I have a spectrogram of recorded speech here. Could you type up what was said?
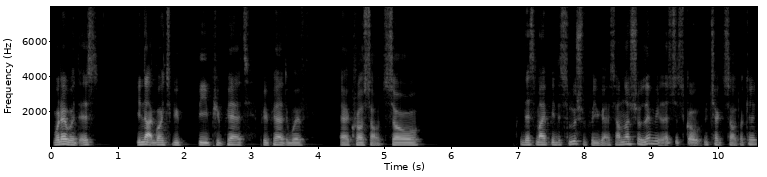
whatever it is, you're not going to be, be prepared prepared with uh, crossout. So this might be the solution for you guys. I'm not sure. Let me let's just go check this out, okay?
